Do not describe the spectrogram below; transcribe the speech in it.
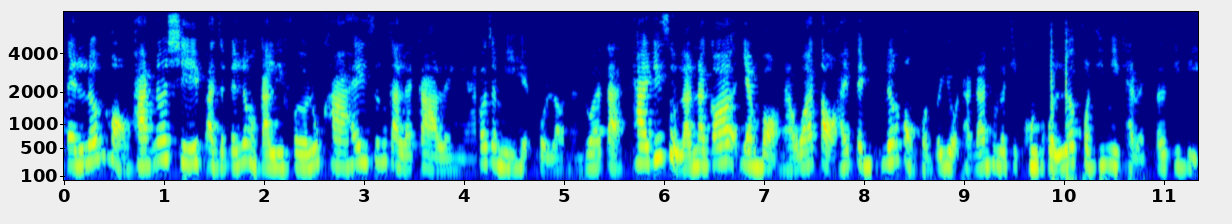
เป็นเรื่องของ partnership อาจจะเป็นเรื่องของการ refer ลูกค้าให้ซึ่งกันและกันอะไรเงี้ยก็จะมีเหตุผลเหล่านั้นด้วย แต่ท้ายที่สุดแล้วนะก็ยังบอกนะว่าต่อให้เป็นเรื่องของผลประโยชน์ทางด้านธุรกิจคุณควรเลือกคนที่มี character ที่ดี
